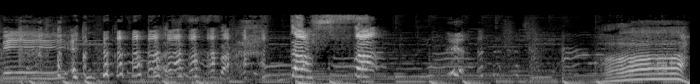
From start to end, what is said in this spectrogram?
で。ダッサ。あ。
